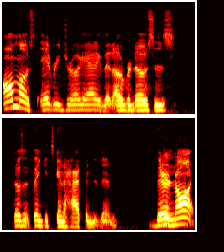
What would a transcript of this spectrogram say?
almost every drug addict that overdoses doesn't think it's going to happen to them. They're Yeah. not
